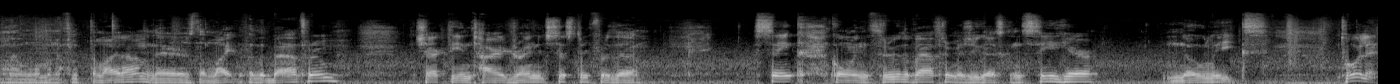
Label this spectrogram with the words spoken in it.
Uh, I'm going to flip the light on. There's the light for the bathroom. Check the entire drainage system for the sink going through the bathroom as you guys can see here. No leaks. Toilet.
